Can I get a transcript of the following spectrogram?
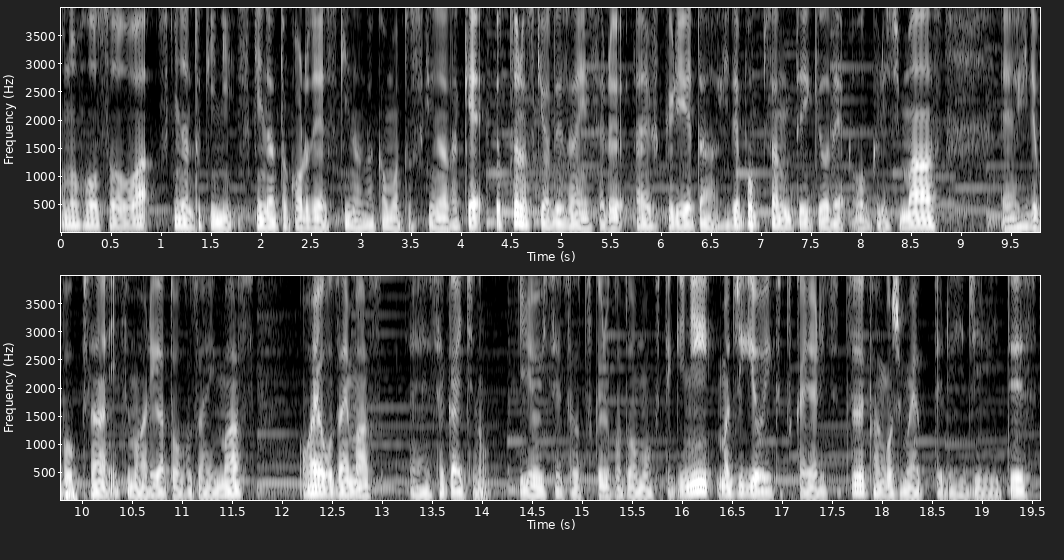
この放送は好きな時に好きなところで好きな仲間と好きなだけ4つの好きをデザインするライフクリエイターヒデポップさんの提供でお送りします、えー、ヒデポップさんいつもありがとうございます。おはようございます、えー世界一の医療施設を作ることを目的に、まあ、事業をいくつかやりつつ看護師もやってるひじりです。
